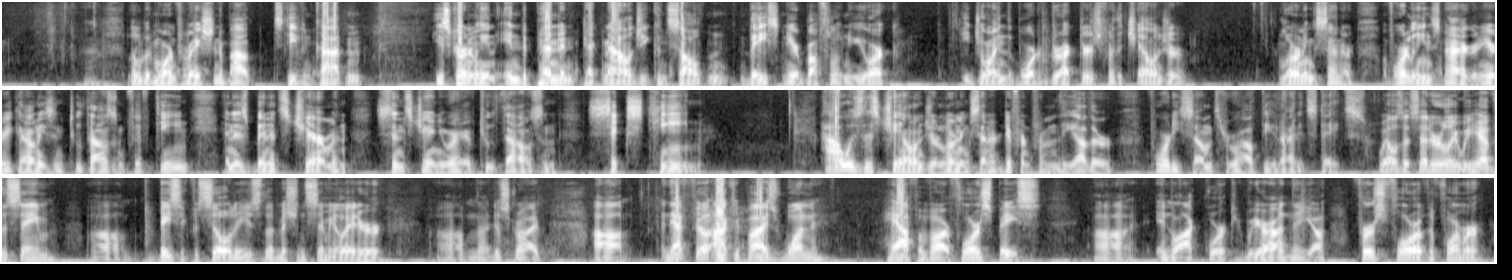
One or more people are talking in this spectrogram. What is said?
A little bit more information about Stephen Cotton. He is currently an independent technology consultant based near Buffalo, New York. He joined the board of directors for the Challenger Learning Center of Orleans, Niagara, and Erie counties in 2015 and has been its chairman since January of 2016. How is this Challenger Learning Center different from the other 40 some throughout the United States. Well, as I said earlier, we have the same uh, basic facilities, the mission simulator um, that I described. Um, and that occupies one half of our floor space uh, in Lockport. We are on the uh, first floor of the former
